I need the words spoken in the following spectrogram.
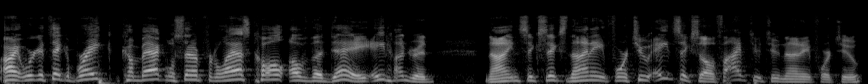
All right, we're going to take a break. Come back. We'll set up for the last call of the day. 800 966 9842 860 522 9842.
